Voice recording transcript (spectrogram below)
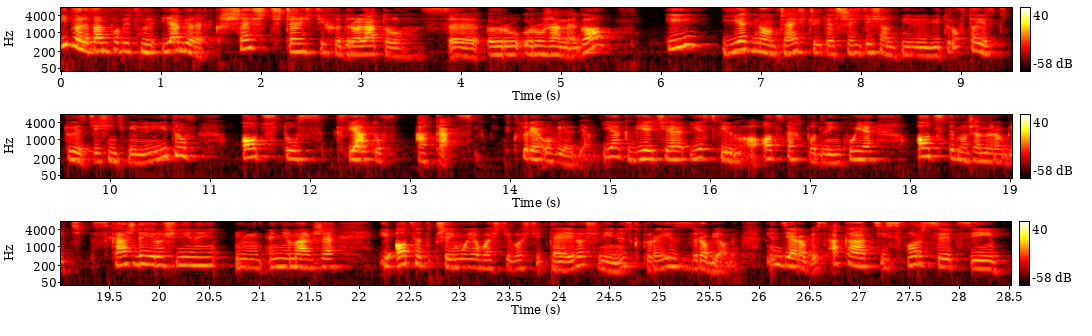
i dolewam, powiedzmy, ja biorę tak 6 części hydrolatu z ró- różanego i jedną część, czyli to jest 60 ml, to jest, tu jest 10 ml octu z kwiatów akacji, które ja uwielbiam. Jak wiecie, jest film o octach, podlinkuję. Octy możemy robić z każdej rośliny mm, niemalże i ocet przejmuje właściwości tej rośliny, z której jest zrobiony. Więc ja robię z akacji, z forsycji,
